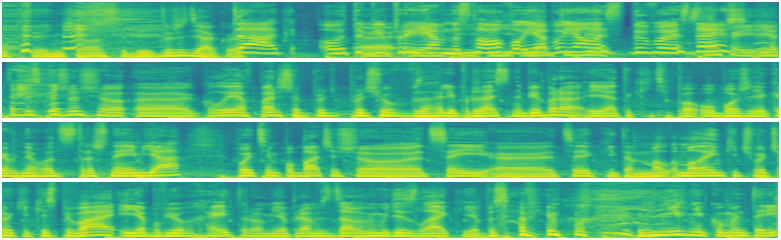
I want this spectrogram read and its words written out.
ух ти, нічого собі. Дуже дякую. Так, о тобі Е, приємно, слава Богу. я Я тобі- боялась, думаю, знаєш. Слухай, я тобі скажу, що е, коли я вперше про- прочув взагалі про Джастіна Бібера, і я такий, типу, о боже, яке в нього страшне ім'я. Потім побачив, що цей, е, цей який там мал- маленький чувачок, який співає, і я був його хейтером. Я прям ставив йому дизлайки, я писав йому гнівні коментарі.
